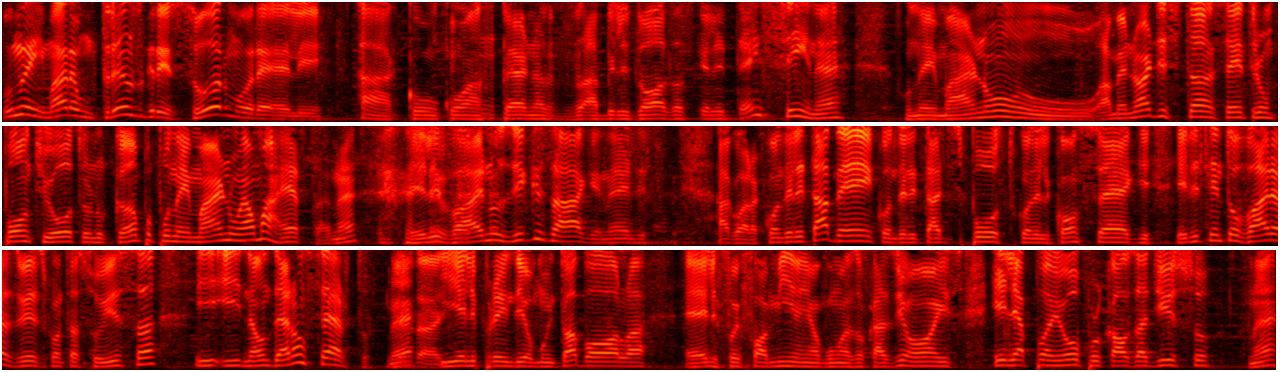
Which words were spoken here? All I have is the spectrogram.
O Neymar é um transgressor, Morelli? Ah, com, com as pernas habilidosas que ele tem, sim, né? O Neymar não. A menor distância entre um ponto e outro no campo pro Neymar não é uma reta, né? Ele vai no zigue-zague, né? Ele... Agora, quando ele tá bem, quando ele tá disposto, quando ele consegue. Ele tentou várias vezes contra a Suíça e, e não deram certo, né? Verdade. E ele prendeu muito a bola, é, ele foi fominha em algumas ocasiões, ele apanhou por causa disso, né?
